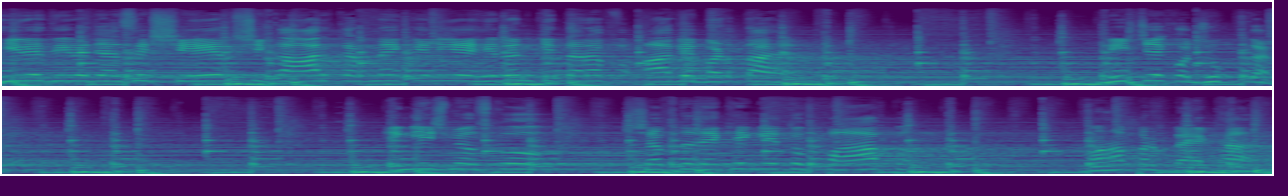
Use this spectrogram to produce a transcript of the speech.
धीरे धीरे जैसे शेर शिकार करने के लिए हिरन की तरफ़ आगे बढ़ता है। नीचे को झुककर। इंग्लिश में उसको शब्द देखेंगे तो पाप वहाँ पर बैठा है।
